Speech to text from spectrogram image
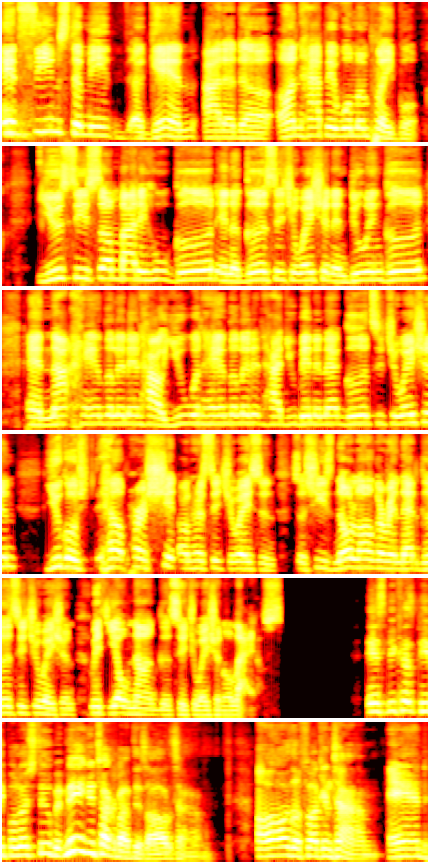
It seems to me, again, out of the unhappy woman playbook. You see somebody who good in a good situation and doing good and not handling it how you would handle it had you been in that good situation, you go help her shit on her situation so she's no longer in that good situation with your non-good situational lives. It's because people are stupid. Me and you talk about this all the time. All the fucking time. And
